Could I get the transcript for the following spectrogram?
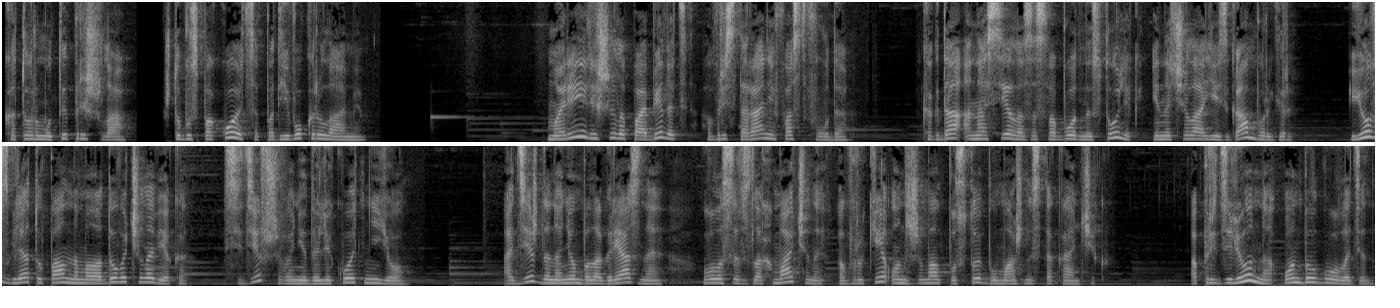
к которому ты пришла, чтобы успокоиться под его крылами». Мария решила пообедать в ресторане фастфуда. Когда она села за свободный столик и начала есть гамбургер, ее взгляд упал на молодого человека, сидевшего недалеко от нее. Одежда на нем была грязная, волосы взлохмачены, а в руке он сжимал пустой бумажный стаканчик. Определенно он был голоден,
